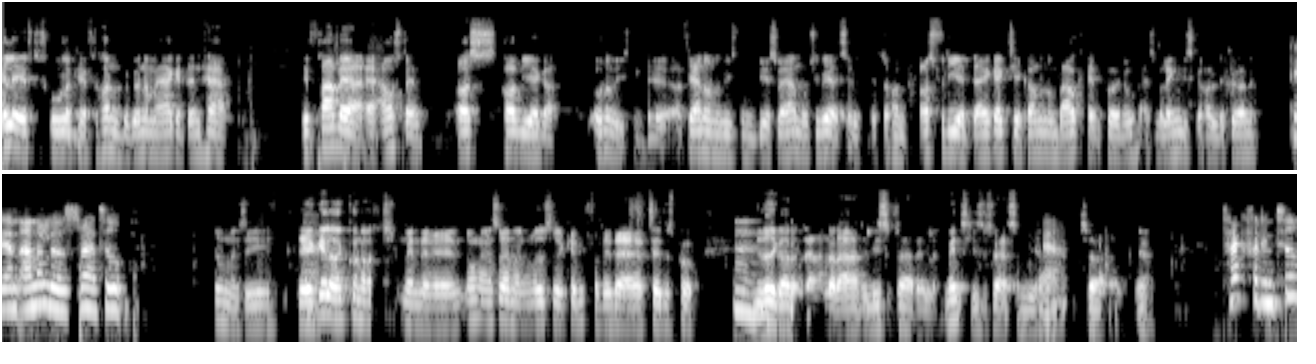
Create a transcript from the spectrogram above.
alle efterskoler kan efterhånden begynde at mærke, at den her, det fravær af afstand også påvirker undervisning, øh, og fjernundervisningen bliver sværere at motivere til efterhånden. Også fordi, at der ikke rigtig er kommet nogen bagkant på endnu, altså hvor længe vi skal holde det kørende. Det er en anderledes svær tid. Det må man sige. Det Ja. gælder jo ikke kun os, men øh, nogle gange så er man nødt til at kæmpe for det, der er tættest på. Mm. Vi ved godt, at der er andre, der har det lige så svært, eller mindst lige så svært, som vi har. Ja. Så ja, Tak for din tid,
